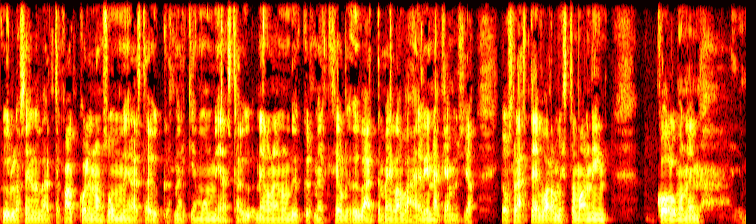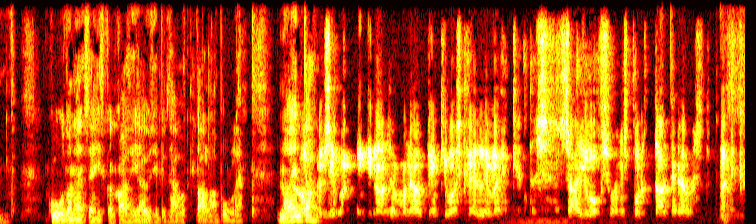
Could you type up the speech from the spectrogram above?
kyllä selvää, että kakkonen on sun mielestä ykkösmerkki ja mun mielestä nelonen on ykkösmerkki. Se oli hyvä, että meillä on vähän eri näkemys ja jos lähtee varmistamaan, niin kolmonen, kuutonen, seiska, kasi ja ysi pitää ottaa lapulle. No entä... No, ysi on semmoinen oikein kiva skrellimerkki, että saa juoksua, niin spurttaa terävästi pätkää.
